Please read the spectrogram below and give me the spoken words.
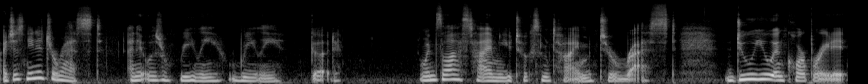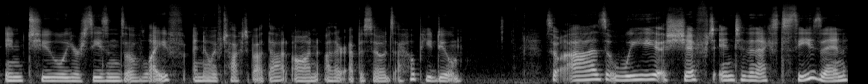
I just needed to rest, and it was really, really good. When's the last time you took some time to rest? Do you incorporate it into your seasons of life? I know we've talked about that on other episodes. I hope you do. So, as we shift into the next season,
